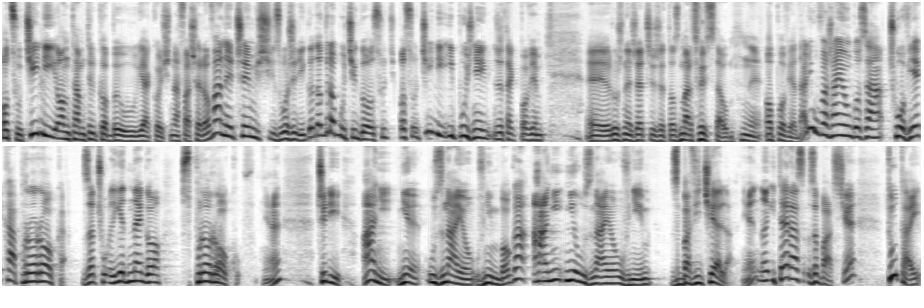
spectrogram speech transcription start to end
ocucili, on tam tylko był jakoś nafaszerowany czymś, złożyli go do grobu, ci go osucili i później, że tak powiem, e, różne rzeczy, że to zmartwychwstał, opowiadali. Uważają go za człowieka proroka, za jednego z proroków. Nie? Czyli ani nie uznają w nim Boga, ani nie uznają w nim Zbawiciela. Nie? No i teraz zobaczcie, tutaj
